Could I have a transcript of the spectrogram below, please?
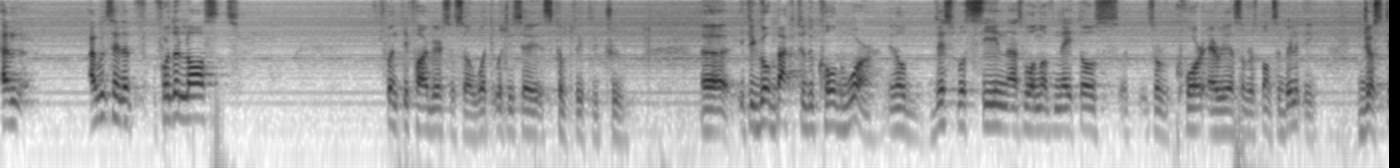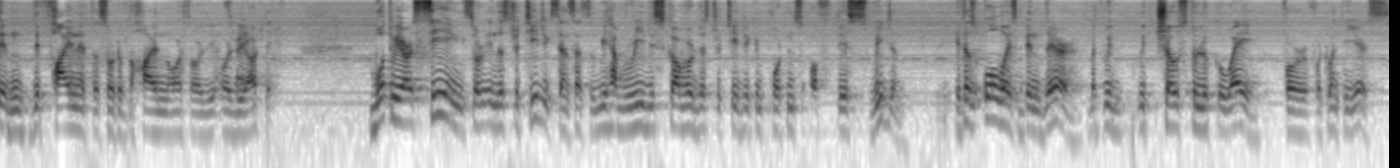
and I would say that for the last 25 years or so, what, what you say is completely true. Uh, if you go back to the Cold War, you know, this was seen as one of NATO's uh, sort of core areas of responsibility. You just didn't define it as sort of the high north or the, or the right. Arctic. What we are seeing sort of in the strategic sense is that we have rediscovered the strategic importance of this region. It has always been there, but we, we chose to look away for, for 20 years.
